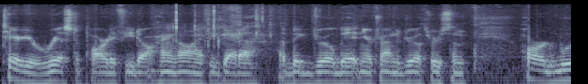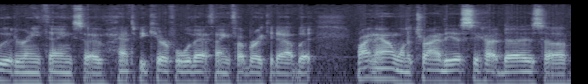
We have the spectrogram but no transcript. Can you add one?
tear your wrist apart if you don't hang on. If you've got a, a big drill bit and you're trying to drill through some hard wood or anything. So I have to be careful with that thing if I break it out. But right now I want to try this, see how it does. Uh,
